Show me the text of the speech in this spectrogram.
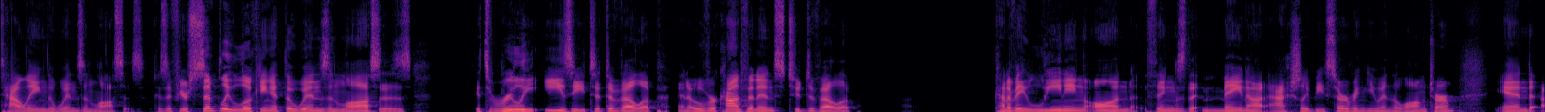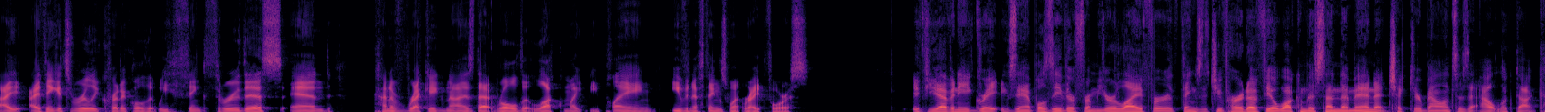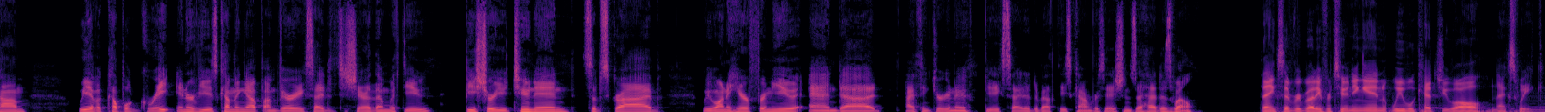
tallying the wins and losses? Because if you're simply looking at the wins and losses, it's really easy to develop an overconfidence, to develop uh, kind of a leaning on things that may not actually be serving you in the long term. And I, I think it's really critical that we think through this and kind of recognize that role that luck might be playing, even if things went right for us. if you have any great examples, either from your life or things that you've heard of, feel welcome to send them in at checkyourbalances at outlook.com. We have a couple great interviews coming up. I'm very excited to share them with you. Be sure you tune in, subscribe. We want to hear from you. And uh, I think you're going to be excited about these conversations ahead as well. Thanks, everybody, for tuning in. We will catch you all next week.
